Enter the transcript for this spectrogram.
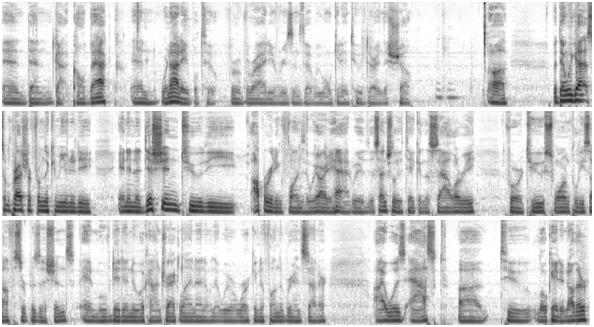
and then got called back, and were not able to for a variety of reasons that we won't get into during this show. Uh, but then we got some pressure from the community, and in addition to the operating funds that we already had, we had essentially taken the salary for two sworn police officer positions and moved it into a contract line item that we were working to fund the Brien Center. I was asked uh, to locate another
